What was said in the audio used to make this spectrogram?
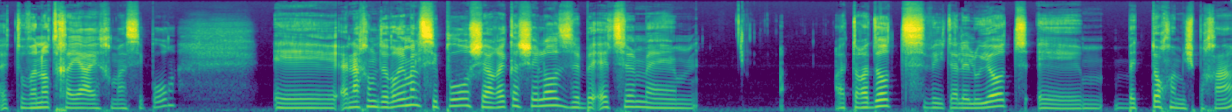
התובנות חייך מהסיפור. Uh, אנחנו מדברים על סיפור שהרקע שלו זה בעצם uh, הטרדות והתעללויות uh, בתוך המשפחה.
